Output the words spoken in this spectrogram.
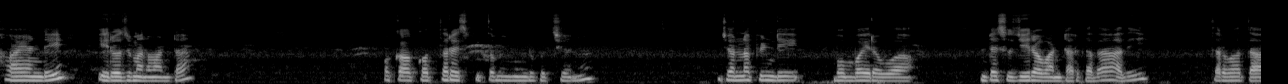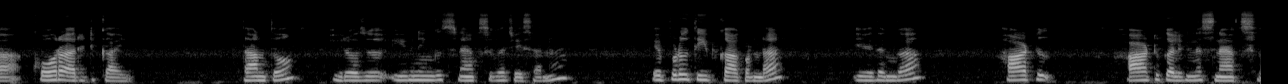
హాయ్ అండి. ఈరోజు మన వంట. ఒక కొత్త రెసిపీతో మేము ముందుకు వచ్చాను. జొన్నపిండి బొంబాయి రవ్వ అంటే సుజీ రవ్వ అంటారు కదా అది. తర్వాత కూర అరటికాయ. దాంతో ఈరోజు ఈవినింగ్ స్నాక్స్గా చేశాను. ఎప్పుడూ తీపి కాకుండా ఈ విధంగా హాట్ హాట్ కలిగిన స్నాక్స్.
